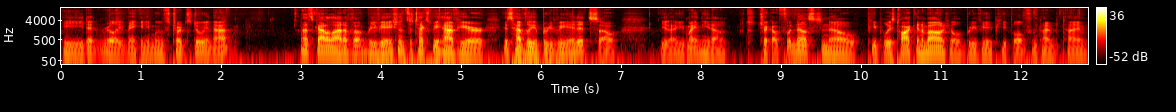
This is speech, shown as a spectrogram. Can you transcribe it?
he didn't really make any moves towards doing that. That's got a lot of abbreviations. The text we have here is heavily abbreviated, so you know you might need a check out footnotes to know people he's talking about. He'll abbreviate people from time to time.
